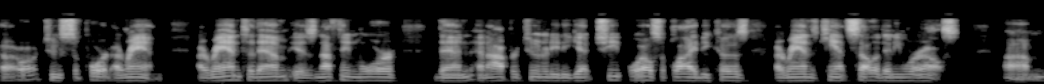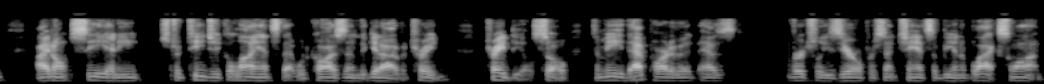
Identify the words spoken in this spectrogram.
uh, to support Iran. Iran to them is nothing more than an opportunity to get cheap oil supply because Iran can't sell it anywhere else. Um, I don't see any strategic alliance that would cause them to get out of a trade trade deal. So to me, that part of it has virtually zero percent chance of being a black swan.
